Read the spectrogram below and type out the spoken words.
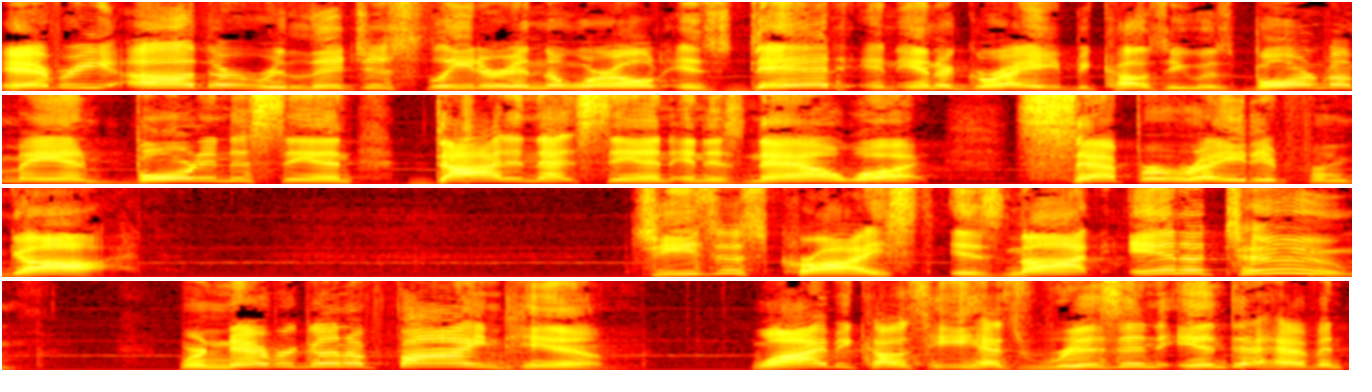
Every other religious leader in the world is dead and in a grave because he was born of a man, born into sin, died in that sin, and is now what? Separated from God. Jesus Christ is not in a tomb. We're never going to find him. Why? Because he has risen into heaven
